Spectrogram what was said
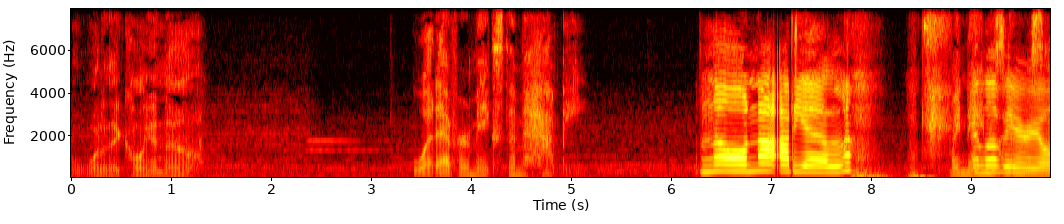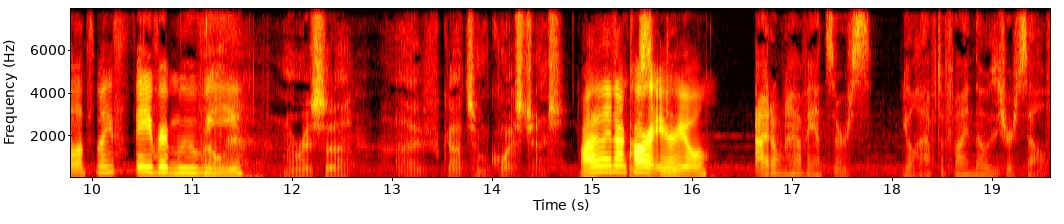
What do they call you now? Whatever makes them happy. No, not Ariel. My name I love is Ariel. Nerissa. It's my favorite movie. Well, Nerissa, I've got some questions. Why do they Of not call her course you do. Ariel? I don't have answers. You'll have to find those yourself.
